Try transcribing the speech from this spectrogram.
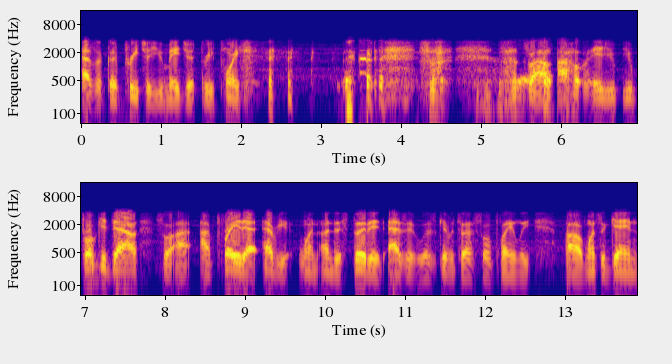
as a good preacher, you made your three points. so, so I, I hope you you broke it down. So I I pray that everyone understood it as it was given to us so plainly. Uh, once again,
